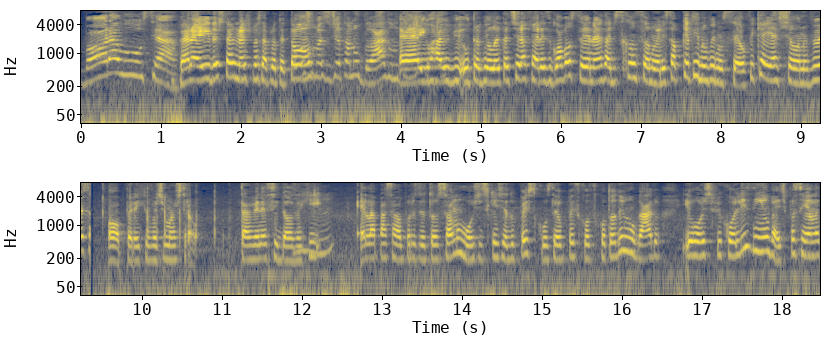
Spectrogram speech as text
Bora, Lúcia! Pera aí, deixa eu terminar de passar protetor. Poxa, mas o dia tá nublado, não tem É, e o raio vi- ultravioleta tira férias igual você, né? Tá descansando ele só porque tem nuvem no céu. Fica aí achando, viu? Essa- Ó, peraí que eu vou te mostrar, ó. Tá vendo essa idosa aqui? Ela passava protetor só no rosto, esquecia do pescoço. Aí o pescoço ficou todo enrugado e o rosto ficou lisinho, velho. Tipo assim, ela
